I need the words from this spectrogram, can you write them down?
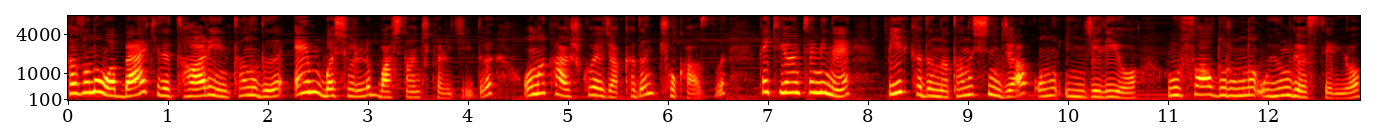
Casanova belki de tarihin tanıdığı en başarılı baştan çıkarıcıydı. Ona karşı koyacak kadın çok azdı. Peki yöntemi ne? Bir kadınla tanışınca onu inceliyor, ruhsal durumuna uyum gösteriyor,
